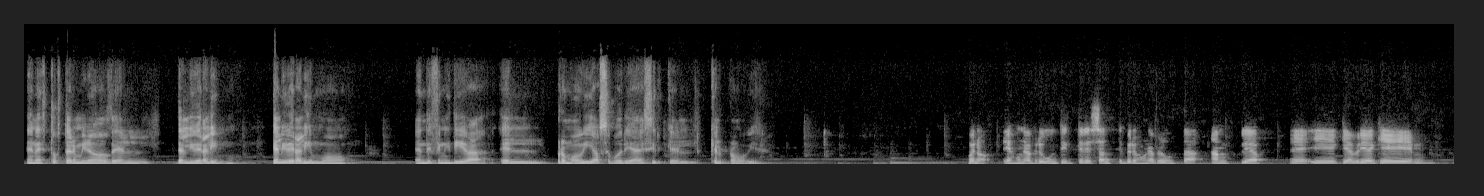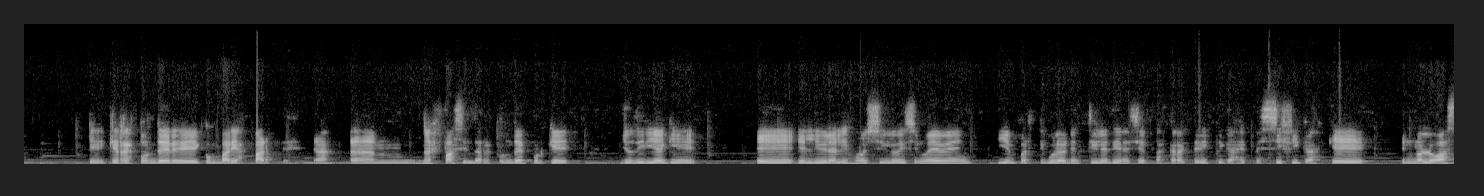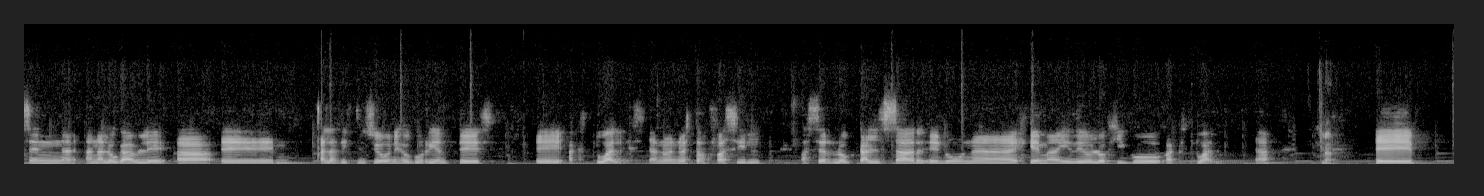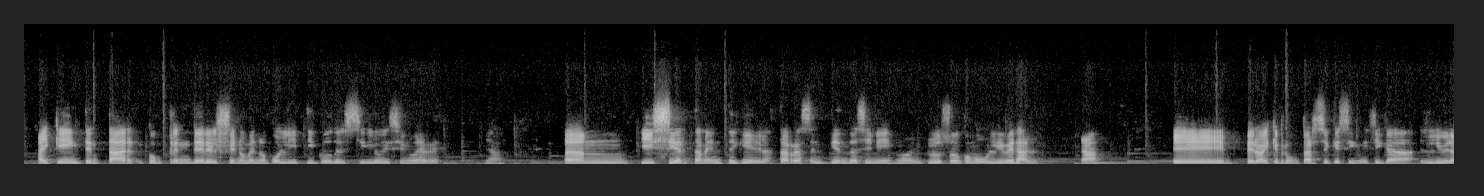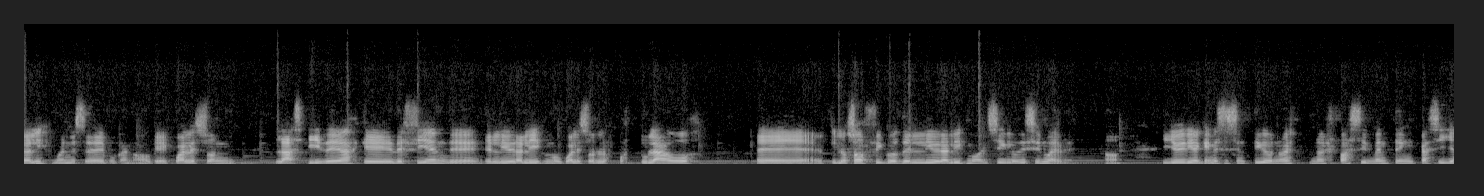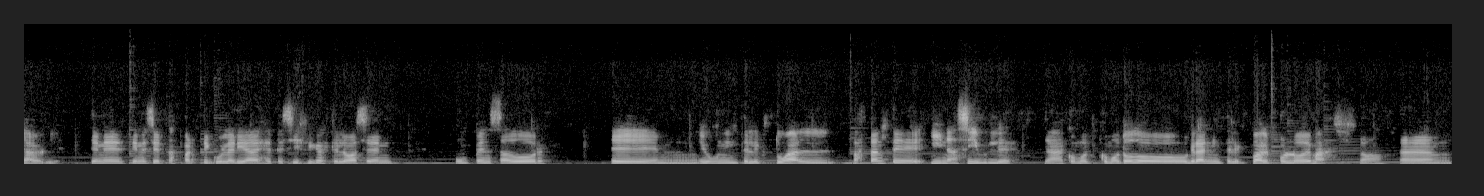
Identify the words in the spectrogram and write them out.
en estos términos del, liberalismo? ¿Qué liberalismo en definitiva, él promovía o se podría decir que él, promovía? Bueno, es una pregunta interesante, pero es una pregunta amplia eh, que habría que, que, responder eh, con varias partes. no es fácil de responder porque yo diría que eh, el liberalismo del siglo XIX y en particular en Chile tiene ciertas características específicas que no lo hacen analogable a, a las distinciones o corrientes eh, actuales. Ya no, no, es tan fácil hacerlo calzar en un esquema ideológico actual. Eh, hay que intentar comprender el fenómeno político del siglo XIX. y ciertamente que Lastarria se entiende a sí mismo incluso como un liberal. Eh, pero hay que preguntarse qué significa el liberalismo en esa época, ¿no? que, cuáles son las ideas que defiende el liberalismo, cuáles son los postulados eh, filosóficos del liberalismo del siglo XIX. Y yo diría que en ese sentido no es fácilmente encasillable. Tiene, tiene ciertas particularidades específicas que lo hacen un pensador eh, y un intelectual bastante inasible, ¿ya? Como, como todo gran intelectual por lo demás. ¿no? Eh,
